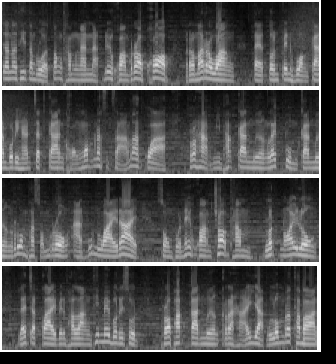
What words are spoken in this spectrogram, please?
เจ้าหน้าที่ตำรวจต้องทำงานหนักด้วยความรอบคอบ ระมัดระวัง แต่ตนเป็นห่วงการบริหารจัดการของม็อบนักศึกษามากกว่า เพราะหากมีพักการเมืองและกลุ่มการเมืองร่วมผสมโรงอาจวุ่นวายได้ ส่งผลให้ความชอบธรรมลดน้อยลง และจะกลายเป็นพลังที่ไม่บริสุทธิ์ เพราะพักการเมืองกระหายอยากล้มรัฐบาล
